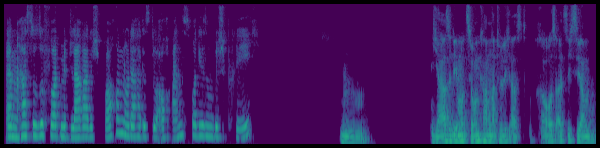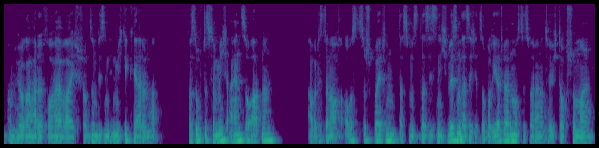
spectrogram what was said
Ähm, hast du sofort mit Lara gesprochen oder hattest du auch Angst vor diesem Gespräch? Mm, Ja, also die Emotionen kamen natürlich erst raus, als ich sie am, am Hörer hatte. Vorher war ich schon so ein bisschen in mich gekehrt und habe versucht, das für mich einzuordnen. Aber das dann auch auszusprechen, dass, dass sie es nicht wissen, dass ich jetzt operiert werden muss, das war dann natürlich doch schon mal,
